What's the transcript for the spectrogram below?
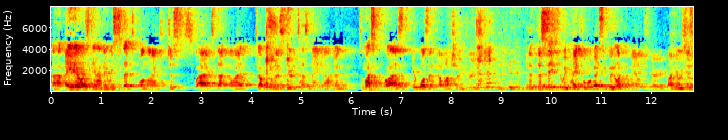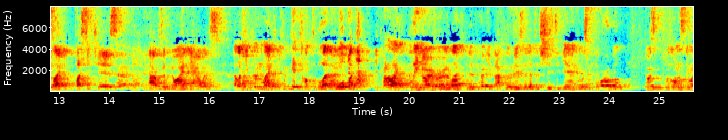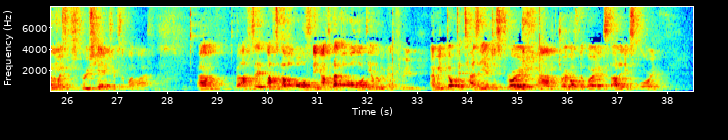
Uh, eight hours down there, we slept on like just swags that night, jumped on the Spirit of Tasmania, and to my surprise, it wasn't a luxury cruise ship. The, the seats that we paid for were basically like the Manly Ferry. Like it was just like plastic chairs um, for nine hours. And like you couldn't like you couldn't get comfortable at all. Like you kind of like lean over and like it'd hurt your back a little bit, so you have to shift again. It was horrible. It was was honestly one of the most excruciating trips of my life. Um, but after, after the whole thing, after that whole ordeal that we went through, and we docked at Tassie and just drove, um, drove off the boat and started exploring,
